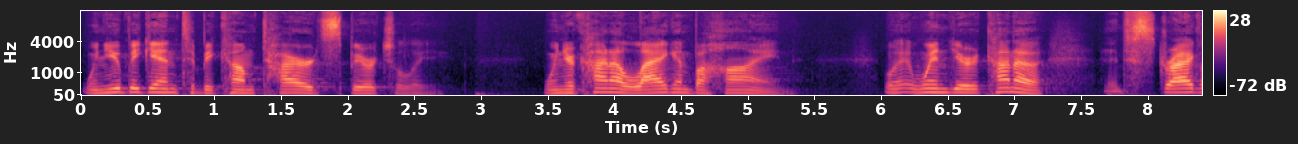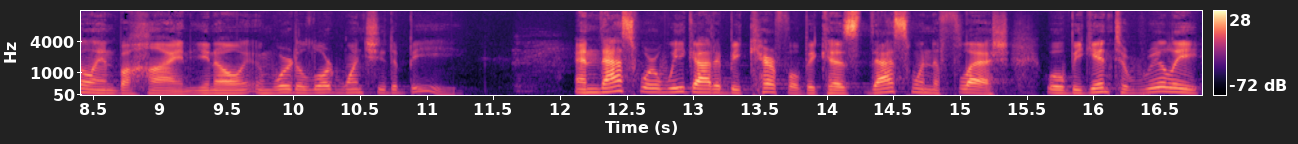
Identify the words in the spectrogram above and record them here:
when you begin to become tired spiritually, when you're kind of lagging behind, when you're kind of straggling behind, you know, and where the Lord wants you to be. And that's where we got to be careful because that's when the flesh will begin to really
